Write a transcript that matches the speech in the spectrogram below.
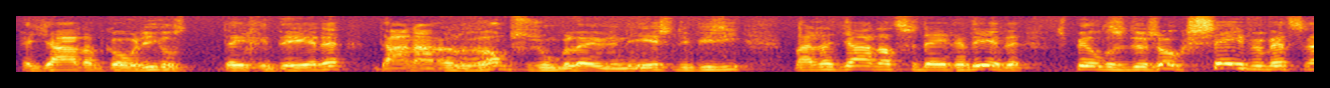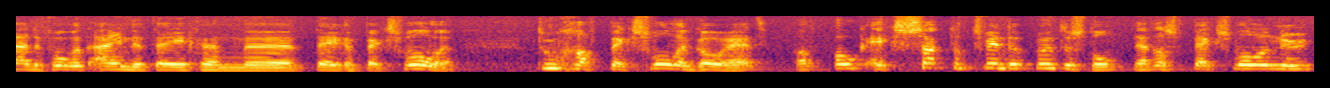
Het jaar dat Go Ahead Eagles degradeerde, daarna een rampseizoen beleefde in de eerste divisie. Maar dat jaar dat ze degradeerden, speelden ze dus ook zeven wedstrijden voor het einde tegen, eh tegen Zwolle. Toen gaf Pek Zwolle Go Ahead, wat ook exact op 20 punten stond, net als Pek Zwolle nu.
